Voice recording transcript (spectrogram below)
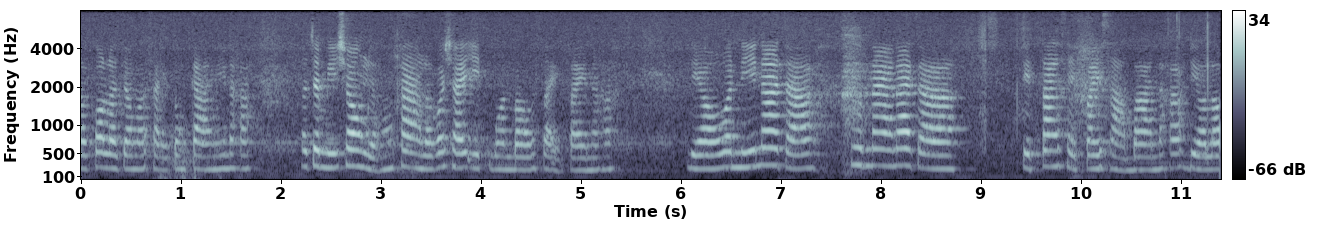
แล้วก็เราจะมาใส่ตรงกลางนี้นะคะก็จะมีช่องเหลือข้างๆ แล้วก็ใช้อิฐมอนเบาใส่ไปนะคะ เดี๋ยววันนี้น่าจะคืบหน้าน่าจะติดตั้งเสร็จไปสามบานนะคะ เดี๋ยวเรา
